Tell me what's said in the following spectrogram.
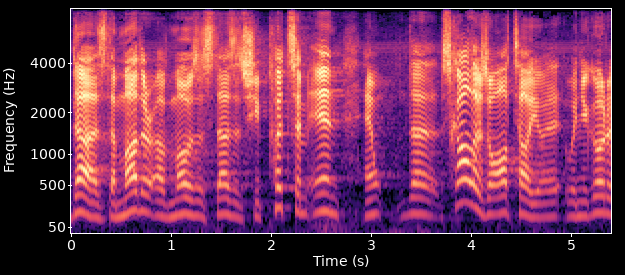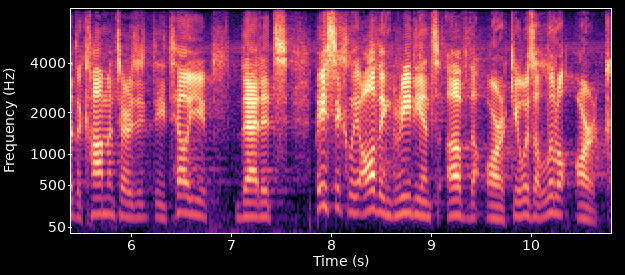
does, the mother of Moses does, is she puts him in, and the scholars will all tell you, uh, when you go to the commentaries, they tell you that it's basically all the ingredients of the ark. It was a little ark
